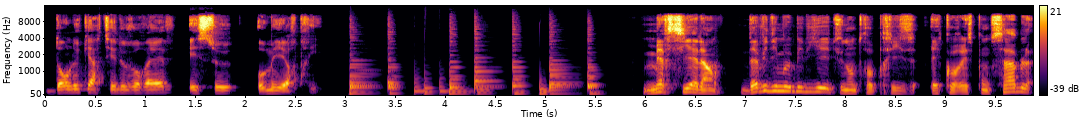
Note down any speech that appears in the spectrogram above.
dans le quartier de vos rêves et ce, au meilleur prix. Merci Alain. David Immobilier est une entreprise éco-responsable.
